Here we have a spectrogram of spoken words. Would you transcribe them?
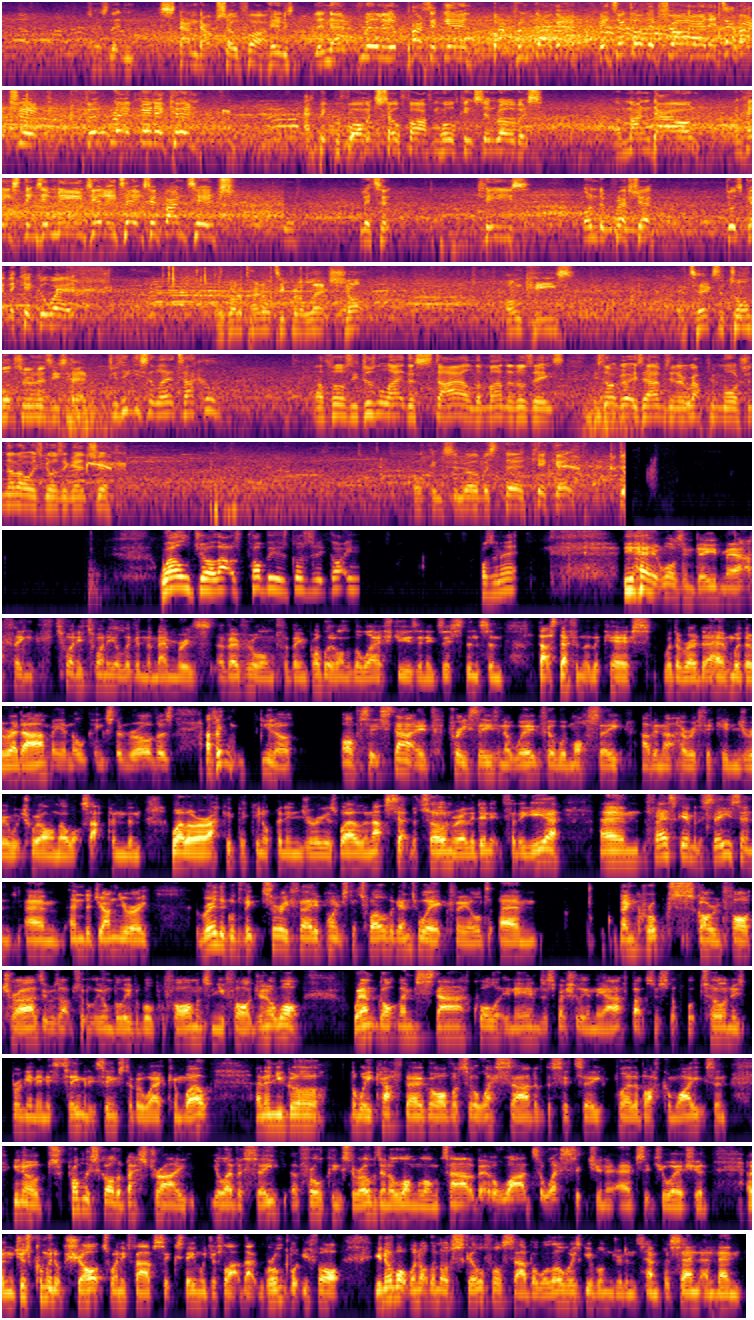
Jez Litten standout so far. Here is Linnett, brilliant pass again, back from Dagger. It's another try and it's a hat trick for Greg Minikin. Epic performance so far from Hull Kingston Rovers. A man down and Hastings immediately takes advantage. Litton, Keys under pressure, does get the kick away. We've got a penalty for a late shot on Keys. He takes a tumble soon as he's hit. Do you think it's a late tackle? I thought he doesn't like the style the manner does it. He's, he's not got his arms in a wrapping motion. That always goes against you. Hull Kingston Rovers third kicker. Well, Joe, that was probably as good as it got in, wasn't it? Yeah, it was indeed, mate. I think 2020 will live in the memories of everyone for being probably one of the worst years in existence, and that's definitely the case with the Red um, with the Red Army and Hull Kingston Rovers. I think you know, obviously, it started pre-season at Wakefield with Mossy having that horrific injury, which we all know what's happened, and Weller Hauraki picking up an injury as well, and that set the tone really, didn't it, for the year? Um, first game of the season, um, end of January, really good victory, 30 points to 12 against Wakefield. Um, Ben Crooks scoring four tries. It was absolutely unbelievable performance. And you thought, do you know what? We haven't got them star quality names, especially in the halfbacks and stuff, but Tony's bringing in his team and it seems to be working well. And then you go the week after, go over to the west side of the city, play the black and whites, and, you know, probably score the best try you'll ever see for Hull Kingston Rovers in a long, long time. A bit of a wide to west um, situation. And just coming up short, 25 16, we just lacked that grunt. But you thought, you know what, we're not the most skillful side, but we'll always give 110%. And then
